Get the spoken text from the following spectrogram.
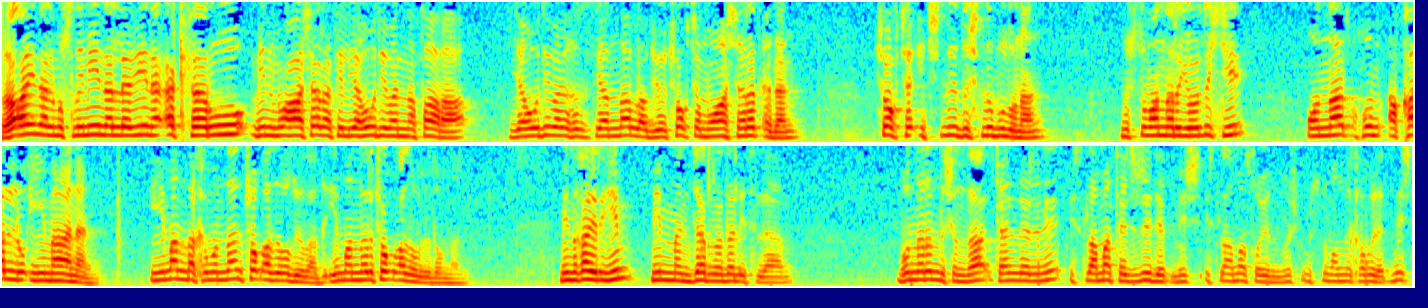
Ra'ayna'l muslimin'ellezîne ekserû min muaşeretil yehudi ve nasara. Yahudi ve Hristiyanlarla diyor çokça muaşeret eden, çokça içli dışlı bulunan Müslümanları gördük ki onlar hum akallu imanen. İman bakımından çok az oluyorlardı. İmanları çok az oluyordu onların. Min gayrihim mimmen cerradel İslam. Bunların dışında kendilerini İslam'a tecrid etmiş, İslam'a soyunmuş, Müslümanlığı kabul etmiş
